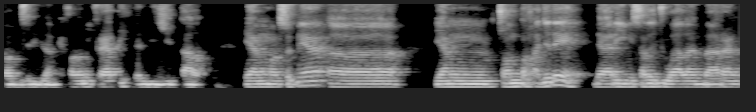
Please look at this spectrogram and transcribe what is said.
kalau bisa dibilang ekonomi kreatif dan digital yang maksudnya uh, yang contoh aja deh dari misalnya jualan barang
